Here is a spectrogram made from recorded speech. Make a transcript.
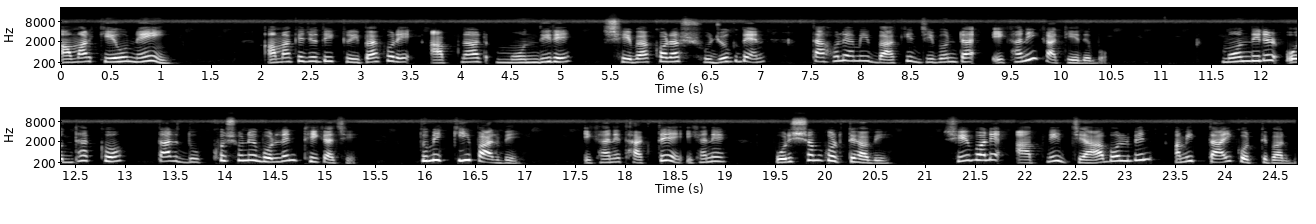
আমার কেউ নেই। আমাকে যদি কৃপা করে আপনার মন্দিরে সেবা করার সুযোগ দেন, তাহলে আমি বাকি জীবনটা এখানেই কাটিয়ে দেব। মন্দিরের অধ্যক্ষ তার দুঃখ শুনে বললেন, ঠিক আছে, তুমি কি পারবে? এখানে থাকতে, এখানে পরিশ্রম করতে হবে। সে বলে, আপনি যা বলবেন, আমি তাই করতে পারব।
